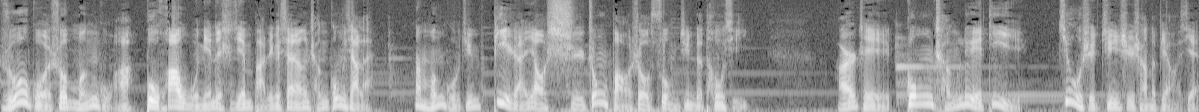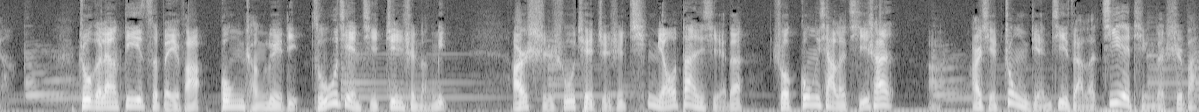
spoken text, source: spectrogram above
如果说蒙古啊不花五年的时间把这个襄阳城攻下来，那蒙古军必然要始终饱受宋军的偷袭。而这攻城略地就是军事上的表现啊。诸葛亮第一次北伐，攻城略地，足见其军事能力，而史书却只是轻描淡写的说攻下了岐山啊，而且重点记载了街亭的失败。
